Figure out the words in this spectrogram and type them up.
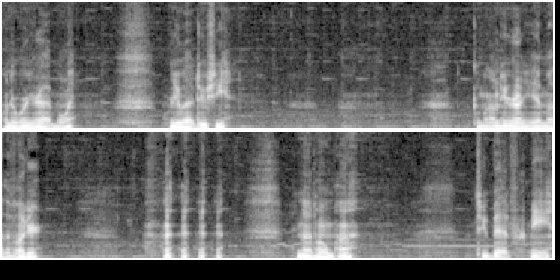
Wonder where you're at, boy. Where you at, douchey? Come on, here I am, motherfucker. Not home, huh? Too bad for me.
